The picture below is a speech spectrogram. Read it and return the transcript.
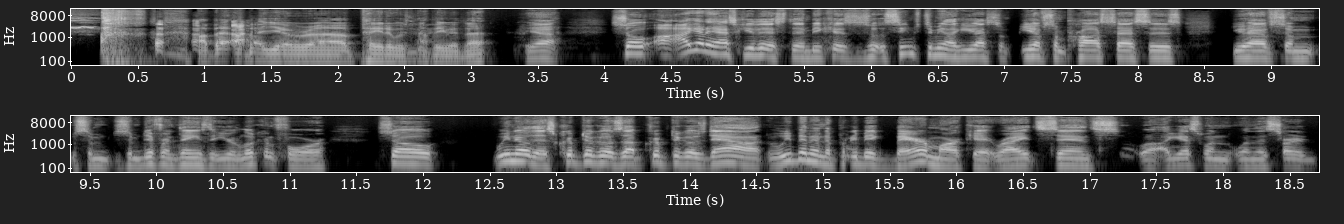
I bet, I bet your uh, Peter was happy with that. yeah. So uh, I got to ask you this then, because so it seems to me like you have some, you have some processes, you have some, some, some different things that you're looking for. So we know this crypto goes up, crypto goes down. We've been in a pretty big bear market, right? Since, well, I guess when, when this started,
